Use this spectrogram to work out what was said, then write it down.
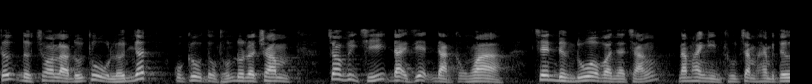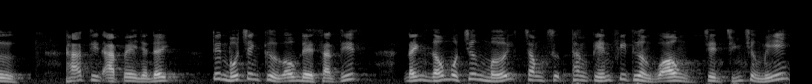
tức được cho là đối thủ lớn nhất của cựu Tổng thống Donald Trump cho vị trí đại diện Đảng Cộng Hòa trên đường đua vào Nhà Trắng năm 2024. Hãng tin AP nhận định, tuyên bố tranh cử ông DeSantis đánh dấu một chương mới trong sự thăng tiến phi thường của ông trên chính trường Mỹ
